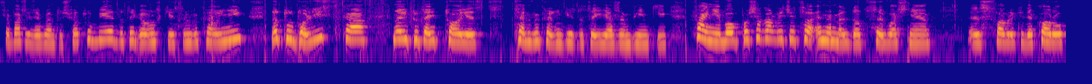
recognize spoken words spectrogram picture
Zobaczyć, jak wam tu światło bije. Do tej gałązki jest ten wykrojnik. No tu do listka. No i tutaj to jest, ten wykrojnik jest do tej jarzębinki. Fajnie, bo posiadam, wiecie co, NML docy właśnie z fabryki dekoru.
